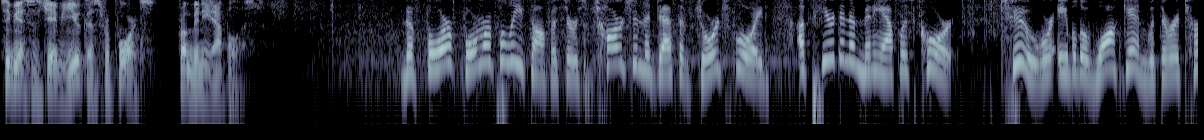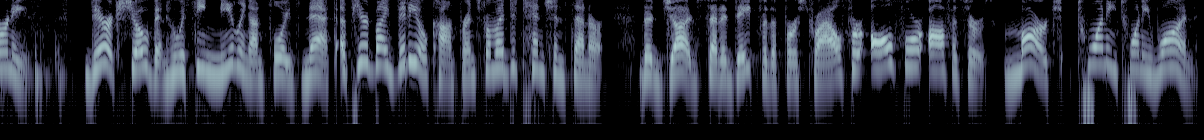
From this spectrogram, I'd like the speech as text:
CBS's Jamie Yuccas reports from Minneapolis. The four former police officers charged in the death of George Floyd appeared in a Minneapolis court. Two were able to walk in with their attorneys. Derek Chauvin, who was seen kneeling on Floyd's neck, appeared by video conference from a detention center. The judge set a date for the first trial for all four officers, March 2021.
